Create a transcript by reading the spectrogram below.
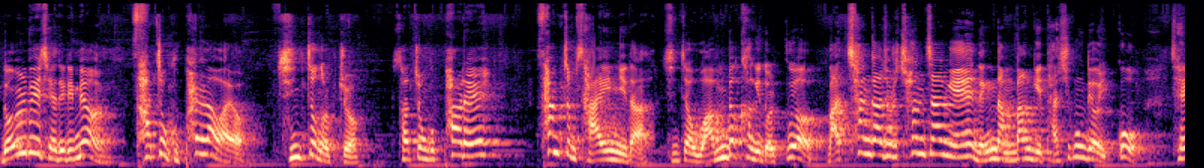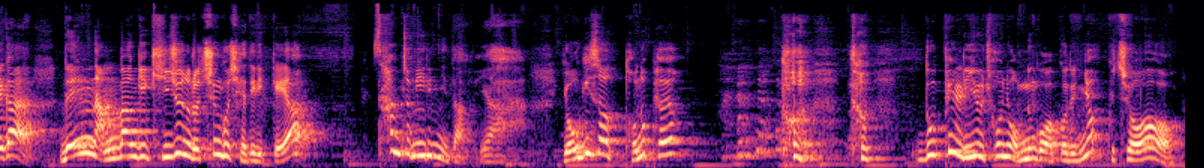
넓이 재드리면 4.98 나와요. 진짜 넓죠? 4.98에 3.4입니다. 진짜 완벽하게 넓고요. 마찬가지로 천장에 냉난방기 다 시공되어 있고 제가 냉난방기 기준으로 친구 재드릴게요. 3.1입니다. 야 여기서 더 높여요? 더, 더 높일 이유 전혀 없는 것 같거든요. 그쵸?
